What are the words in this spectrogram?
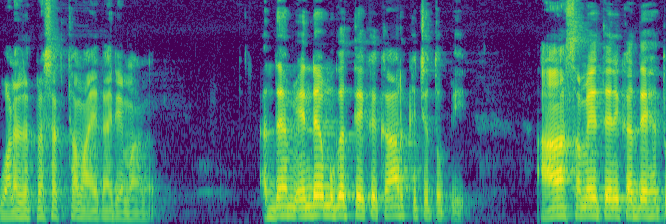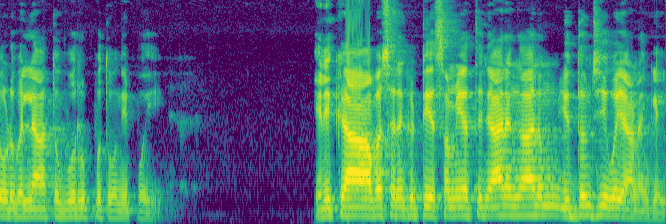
വളരെ പ്രസക്തമായ കാര്യമാണ്. അദ്ദേഹം എന്റെ മുഖത്തേക്ക് കാർക്കിച്ച് തുപ്പി. ആ സമയത്ത് എനിക്ക് അദ്ദേഹത്തോട് വല്ലാത്ത വെറുപ്പ് തോന്നിപ്പോയി. എനിക്ക് ആ അവസരം കിട്ടിയ സമയത്ത് ഞാനെങ്ങാനും യുദ്ധം ചെയ്യുകയാണെങ്കിൽ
